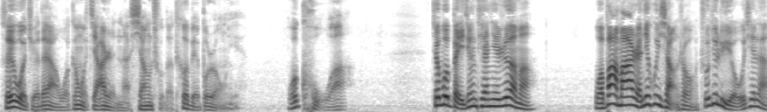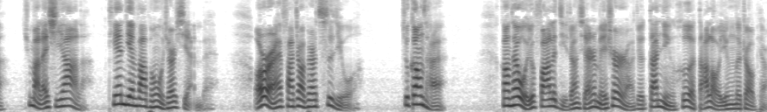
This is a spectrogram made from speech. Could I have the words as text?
所以我觉得呀，我跟我家人呢相处的特别不容易。我苦啊！这不北京天气热吗？我爸妈人家会享受，出去旅游去了，去马来西亚了，天天发朋友圈显摆，偶尔还发照片刺激我。就刚才，刚才我就发了几张闲着没事啊，就丹顶鹤打老鹰的照片。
